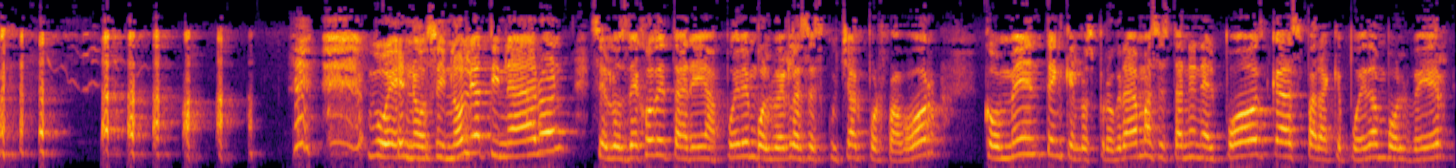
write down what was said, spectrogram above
bueno, si no le atinaron, se los dejo de tarea. Pueden volverlas a escuchar, por favor. Comenten que los programas están en el podcast para que puedan volver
